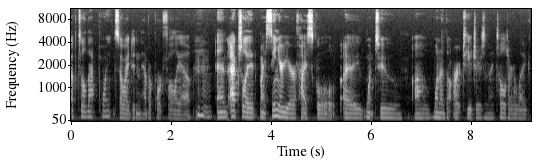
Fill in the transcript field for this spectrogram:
up till that point, so I didn't have a portfolio. And actually, my senior year of high school, I went to uh, one of the art teachers, and I told her like,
